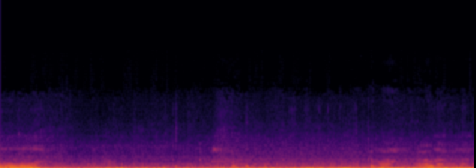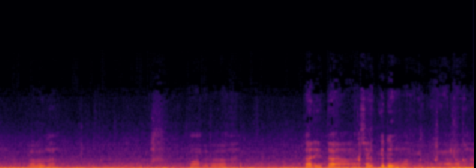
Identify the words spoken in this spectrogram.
Oh. Itu mah lalaunan, lalaunan. Mah lalaunan. Tadi tah saya kedeng mah lalaunan.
